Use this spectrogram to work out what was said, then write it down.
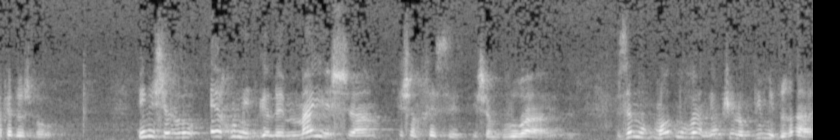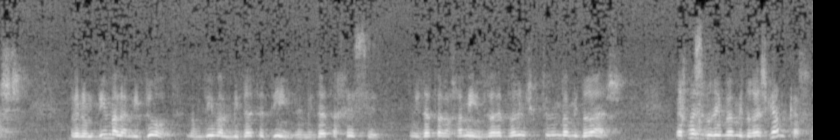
הקדוש ברוך הוא. אם ישאלו איך הוא מתגלה, מה יש שם, יש שם חסד, יש שם גבורה. וזה מאוד מובן, גם כשלומדים מדרש ולומדים על המידות, לומדים על מידת הדין ומידת החסד, מידת הרחמים, זה הדברים שכתובים במדרש. איך מסבירים במדרש? גם ככה.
